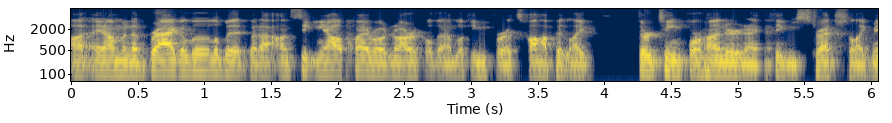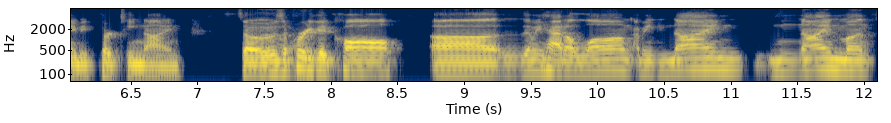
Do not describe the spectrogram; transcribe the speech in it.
uh, and I'm going to brag a little bit, but on Seeking Alpha, I wrote an article that I'm looking for a top at like 13 400, and I think we stretched to like maybe 13 9. So it was a pretty good call. Uh, then we had a long, I mean, nine nine month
